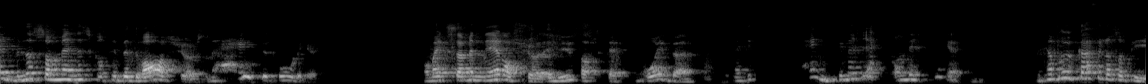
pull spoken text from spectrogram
evne som mennesker til å bedra oss sjøl som er helt utrolig. Og vi eksaminerer oss sjøl i lys av Skriften og i bønn, tenker, tenker vi rett om virkeligheten. Vi kan bruke filosofi,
